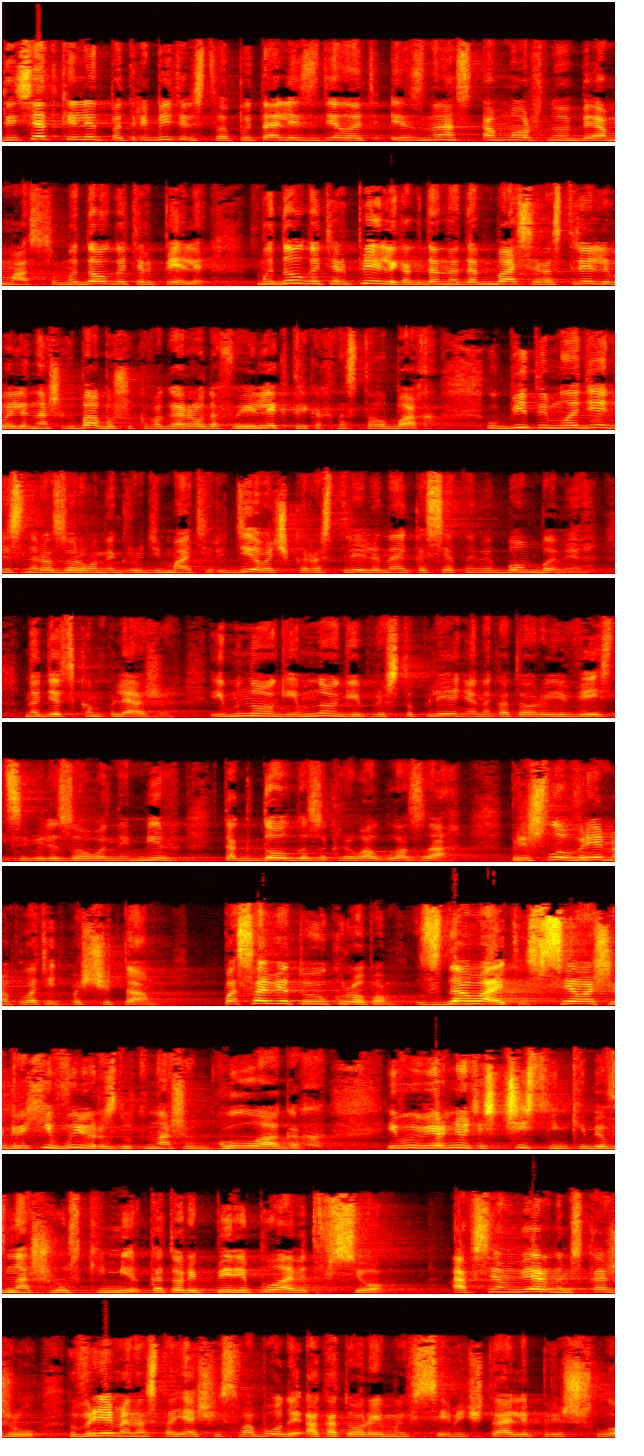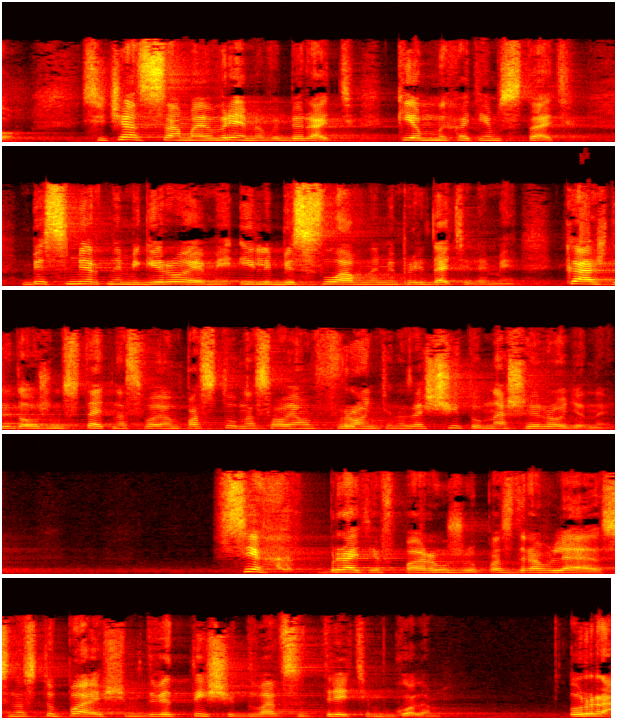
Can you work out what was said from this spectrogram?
Десятки лет потребительства пытались сделать из нас аморфную биомассу. Мы долго терпели. Мы долго терпели, когда на Донбассе расстреливали наших бабушек в огородах и электриках на столбах. Убитый младенец на разорванной груди матери, девочка, расстрелянная кассетными бомбами на детском пляже и многие-многие преступления, на которые весь цивилизованный мир так долго закрывал глаза. Пришло время платить по счетам. Посоветую укропам – Сдавайтесь, все ваши грехи вымерзнут в наших гулагах, и вы вернетесь чистенькими в наш русский мир, который переплавит все. А всем верным скажу, время настоящей свободы, о которой мы все мечтали, пришло. Сейчас самое время выбирать, кем мы хотим стать. Бессмертными героями или бесславными предателями. Каждый должен стать на своем посту, на своем фронте, на защиту нашей Родины. Всех братьев по оружию поздравляю с наступающим 2023 годом. Ура!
